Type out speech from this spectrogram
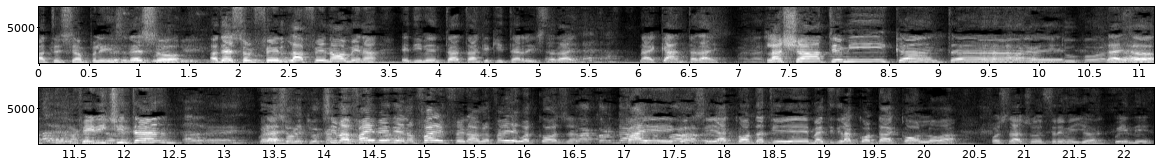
Attenzione please, adesso, adesso fe- la fenomena è diventata anche chitarrista, dai. Dai, canta, dai. Lasciatemi cantare. tu. Dai, allora, felicità. Eh, quelle sono le tue Sì, canzoni. ma fai vedere, non fare il fenomeno, fai vedere qualcosa. Fai, sì, accordati, mettiti la corda al collo, va. Forse la soluzione migliore. Quindi,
